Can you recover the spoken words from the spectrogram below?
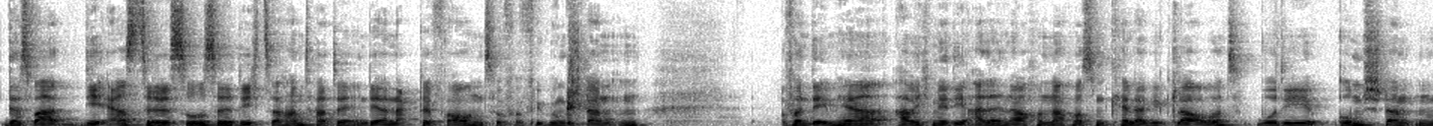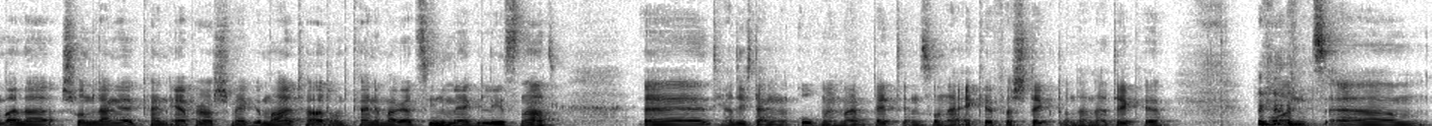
das war die erste Ressource, die ich zur Hand hatte, in der nackte Frauen zur Verfügung standen. Von dem her habe ich mir die alle nach und nach aus dem Keller geklaut, wo die rumstanden, weil er schon lange kein Airbrush mehr gemalt hat und keine Magazine mehr gelesen hat. Äh, die hatte ich dann oben in meinem Bett in so einer Ecke versteckt unter einer Decke. Und ähm,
